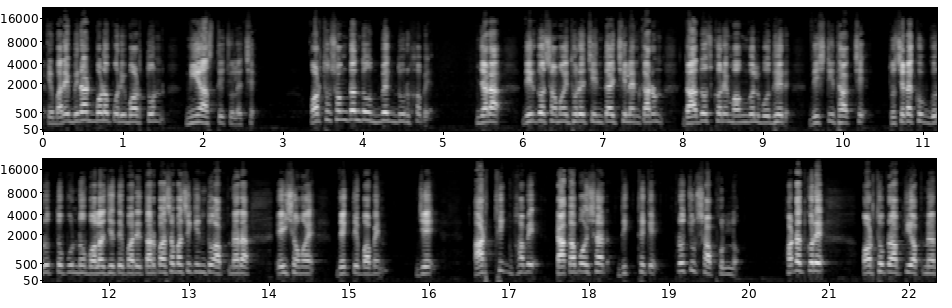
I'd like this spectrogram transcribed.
একেবারে বিরাট বড় পরিবর্তন নিয়ে আসতে চলেছে। অর্থ সংক্রান্ত উদ্বেগ দূর হবে। যারা দীর্ঘ সময় ধরে চিন্তায় ছিলেন, কারণ দ্বাদশ করে মঙ্গল বুধের দৃষ্টি থাকছে, তো সেটা খুব গুরুত্বপূর্ণ বলা যেতে পারে। তার পাশাপাশি কিন্তু আপনারা এই সময় দেখতে পাবেন যে আর্থিকভাবে টাকা পয়সার দিক থেকে প্রচুর সাফল্য। হঠাৎ করে অর্থপ্রাপ্তি আপনার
